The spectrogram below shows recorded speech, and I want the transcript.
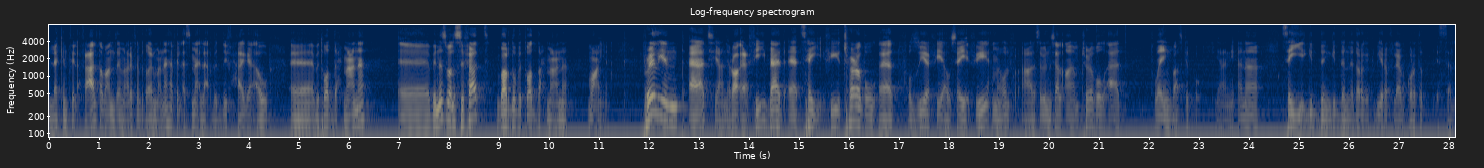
لكن في الأفعال طبعا زي ما عرفنا بتغير معناها في الأسماء لا بتضيف حاجة أو آه، بتوضح معنى. آه، بالنسبة للصفات برضو بتوضح معنى معين. Brilliant at يعني رائع فيه bad at سيء فيه terrible at فظيع فيه أو سيء فيه أما أقول ف- على سبيل المثال I am terrible at playing basketball. يعني أنا سيء جدا جدا لدرجة كبيرة في لعب كرة السلة.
